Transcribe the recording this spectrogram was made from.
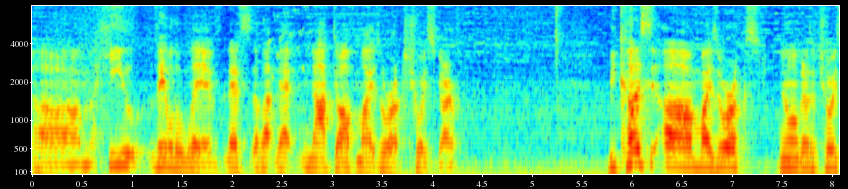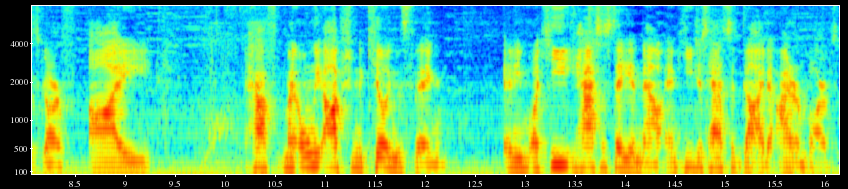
um, he was able to live. That's that knocked off my Zoroark's Choice Scarf. Because uh, my Zoroark's no longer has a Choice Scarf, I have my only option to killing this thing. And he, like he has to stay in now, and he just has to die to Iron Barbs.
